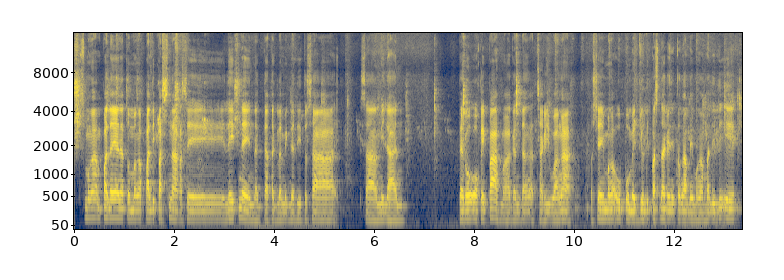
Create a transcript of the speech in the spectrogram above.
Sa mga ampalaya na to, mga palipas na kasi late na eh. Nagtataglamig na dito sa sa Milan. Pero okay pa, magandang at sariwa nga. Kasi yung mga upo medyo lipas na rin. Ito nga may mga maliliit.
